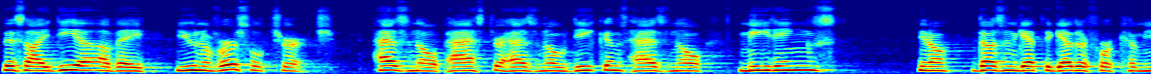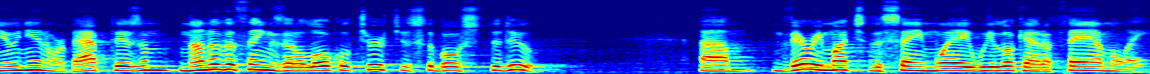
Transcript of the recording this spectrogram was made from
This idea of a universal church has no pastor, has no deacons, has no meetings, you know, doesn't get together for communion or baptism. None of the things that a local church is supposed to do. Um, very much the same way we look at a family.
